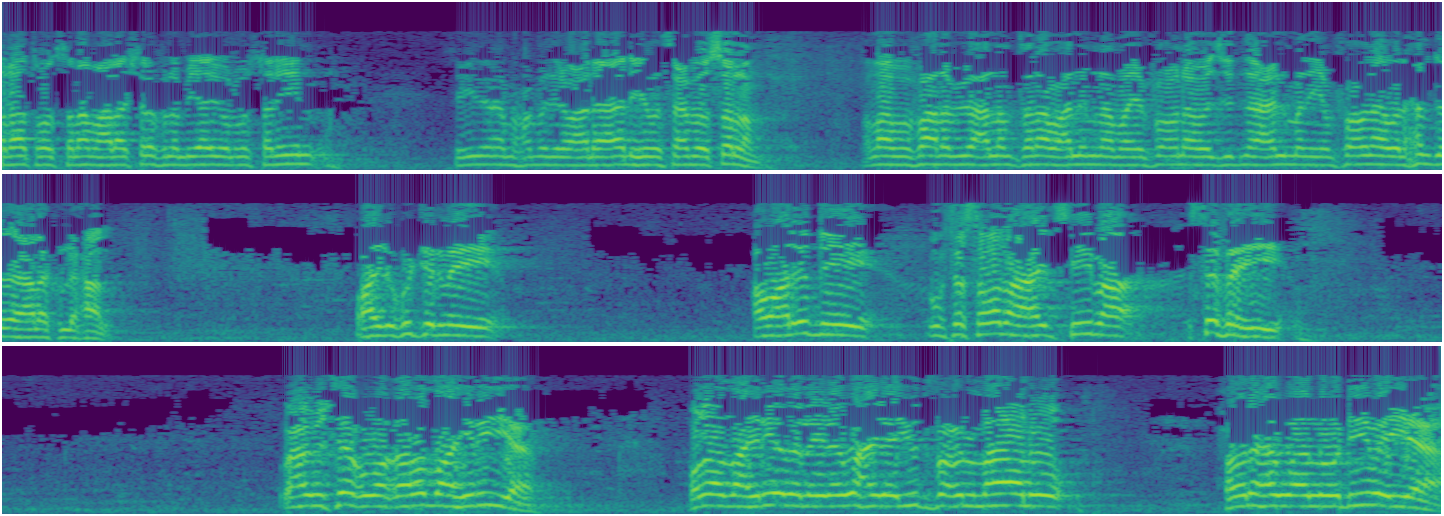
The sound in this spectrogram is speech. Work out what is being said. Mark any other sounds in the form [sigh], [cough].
والصلاة والسلام على أشرف الأنبياء والمرسلين سيدنا محمد وعلى آله وصحبه وسلم اللهم انفعنا بما علمتنا وعلمنا ما ينفعنا وزدنا علما ينفعنا والحمد لله على كل حال waxaynu ku jirnay awaaridii mugtasabada ahayd siiba safahi waxa uli sheekhu waqaalo daahiriya qolada daahiriyada la yidhaha waxay lehay yudfacu lmaalu xoolaha waa loo dhiibayaa.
